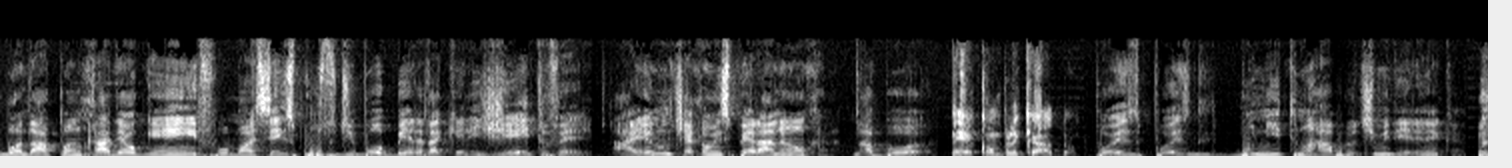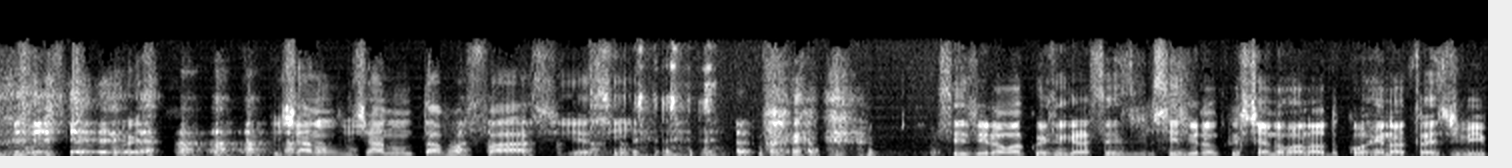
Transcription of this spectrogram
mandar uma pancada em alguém, mas ser expulso de bobeira daquele jeito, velho. Aí eu não tinha como esperar, não, cara. Na boa. É complicado. Pôs, pôs bonito no rabo do time dele, né, cara? Foi. Já não, já não tava fácil. E assim. Vocês viram uma coisa engraçada? Vocês- Vocês viram o Cristiano Ronaldo correndo atrás do juiz,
